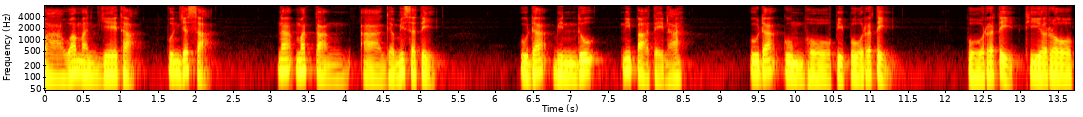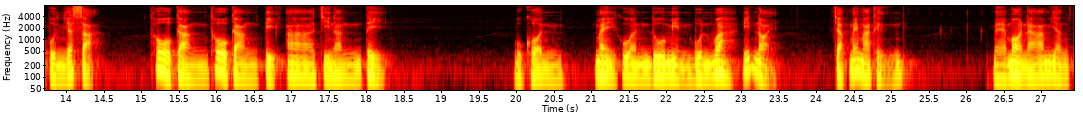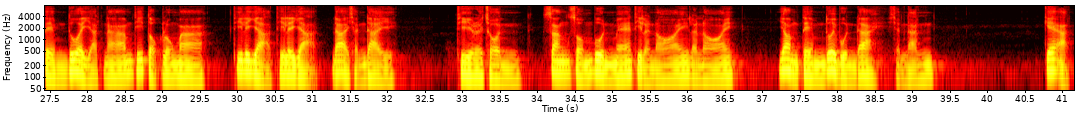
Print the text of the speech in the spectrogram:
มาวามันเยทะ ปุญญสะนมัตตังอากมิสติ อุดะบินดุนิปาเตนะ อุดะกุมโพปิปูรติ ปูรติทีโรปุญญสะ โทกังโทกังปิอาจินันติ บุคคลไม่ควรดูหมิ่นบุญว่านิดหน่อย จักไม่มาถึง แม้หม้อน้ำยังเต็มด้วยหยาดน้ำที่ตกลงมา ทีละหยาดทีละหยาดได้ฉันใด ทีละชน สั่งสมบุญแม้ทีละน้อยละน้อย ย่อมเต็มด้วยบุญได้ฉะนั้น แก้อัด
